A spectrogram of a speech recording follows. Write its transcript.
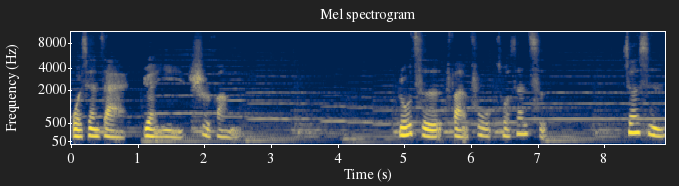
我现在。”愿意释放你，如此反复做三次，相信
